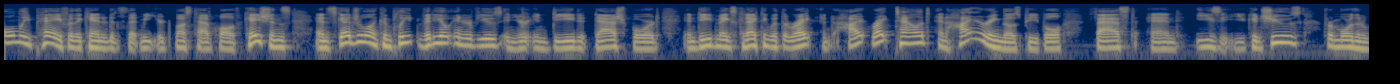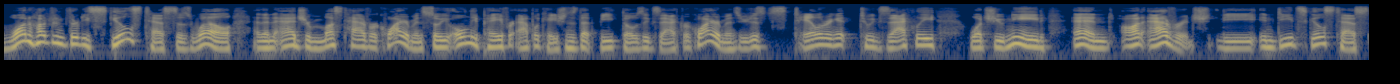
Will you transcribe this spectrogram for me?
Only pay for the candidates that meet your must have qualifications and schedule and complete video interviews in your Indeed dashboard. Indeed makes connecting with the right and hi- right talent and hiring those people fast and easy. You can choose from more than 130 skills tests as well, and then add your must have requirements so you only pay for applications that meet those exact requirements. You're just tailoring it to exactly what you need. And on average, the Indeed skills tests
